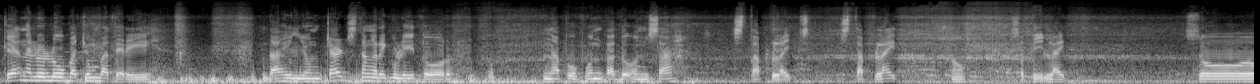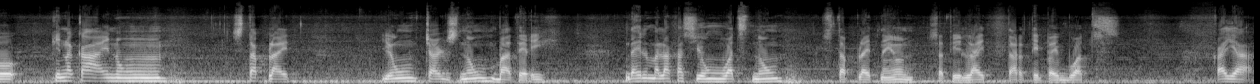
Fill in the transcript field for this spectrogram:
Kaya nalulubat yung battery dahil yung charge ng regulator napupunta doon sa stoplight stoplight no sa T-light so kinakain nung stoplight yung charge nung battery. Dahil malakas yung watts nung stoplight na yun sa tail light, 35 watts. Kaya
